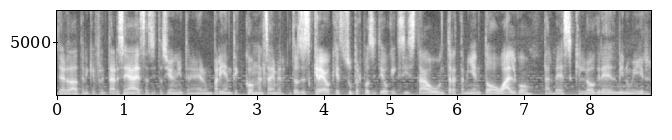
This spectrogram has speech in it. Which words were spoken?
de verdad tener que enfrentarse a esta situación y tener un pariente con Alzheimer. Entonces creo que es súper positivo que exista un tratamiento o algo tal vez que logre disminuir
